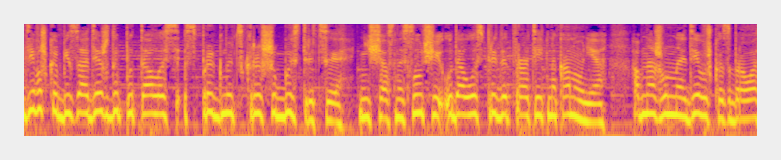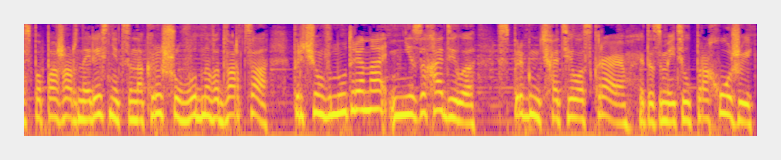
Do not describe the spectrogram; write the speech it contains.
Девушка без одежды пыталась спрыгнуть с крыши Быстрицы. Несчастный случай удалось предотвратить накануне. Обнаженная девушка забралась по пожарной лестнице на крышу водного дворца. Причем внутрь она не заходила. Спрыгнуть хотела с края. Это заметил прохожий.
